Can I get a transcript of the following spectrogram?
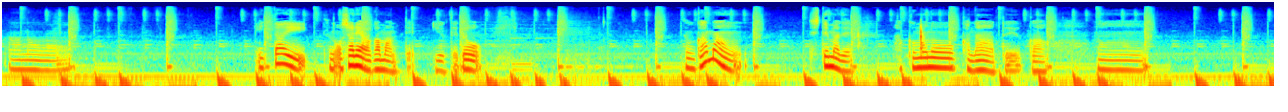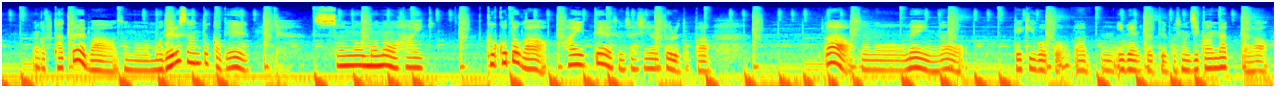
あの痛いそのおしゃれは我慢って言うけどその我慢してまでくものかなというかうん。なんか例えばそのモデルさんとかでそのものを履くことが履いてその写真を撮るとかがそのメインの出来事あ、うん、イベントっていうかその時間だったら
